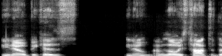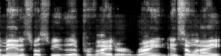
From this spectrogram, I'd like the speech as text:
you know, because you know, I was always taught that the man is supposed to be the provider, right? And so when I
